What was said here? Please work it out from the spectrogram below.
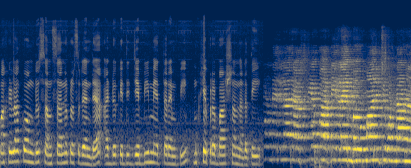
മഹിളാ കോൺഗ്രസ് സംസ്ഥാന president advocate Jebi Mether M P മുഖ്യപ്രഭാഷണം നടത്തി. എല്ലാ രാഷ്ട്രീയ പാർട്ടികളെയും ബഹുമാനിച്ചുകൊണ്ടാണ്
